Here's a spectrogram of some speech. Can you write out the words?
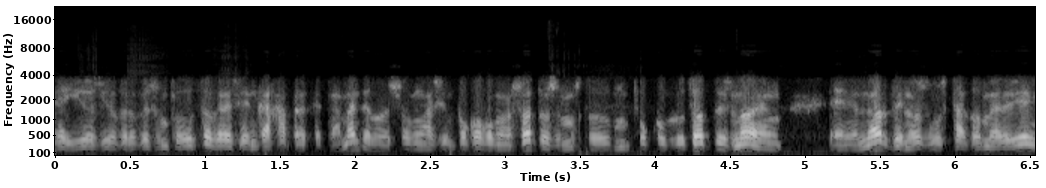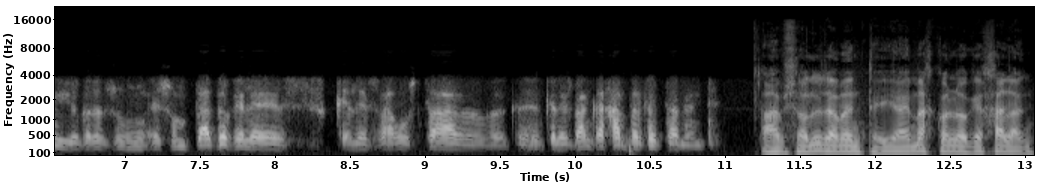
ellos yo creo que es un producto que les encaja perfectamente, porque son así un poco como nosotros, somos todos un poco brutotes, ¿no? En, en el norte y nos gusta comer bien y yo creo que es un, es un plato que les, que les va a gustar, que, que les va a encajar perfectamente. Absolutamente, y además con lo que jalan.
